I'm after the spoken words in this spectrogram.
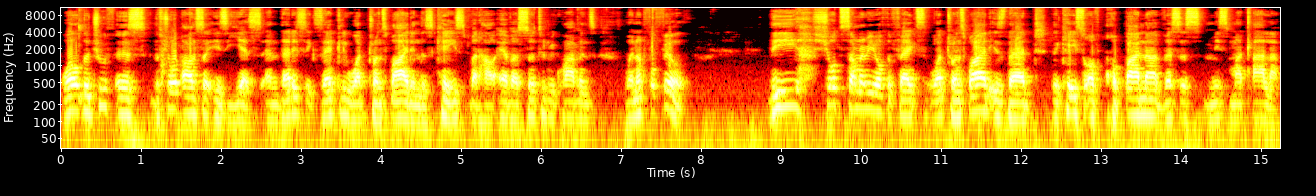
Well, the truth is, the short answer is yes, and that is exactly what transpired in this case, but however, certain requirements were not fulfilled. The short summary of the facts, what transpired is that the case of Kgopana versus Miss Matlala.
